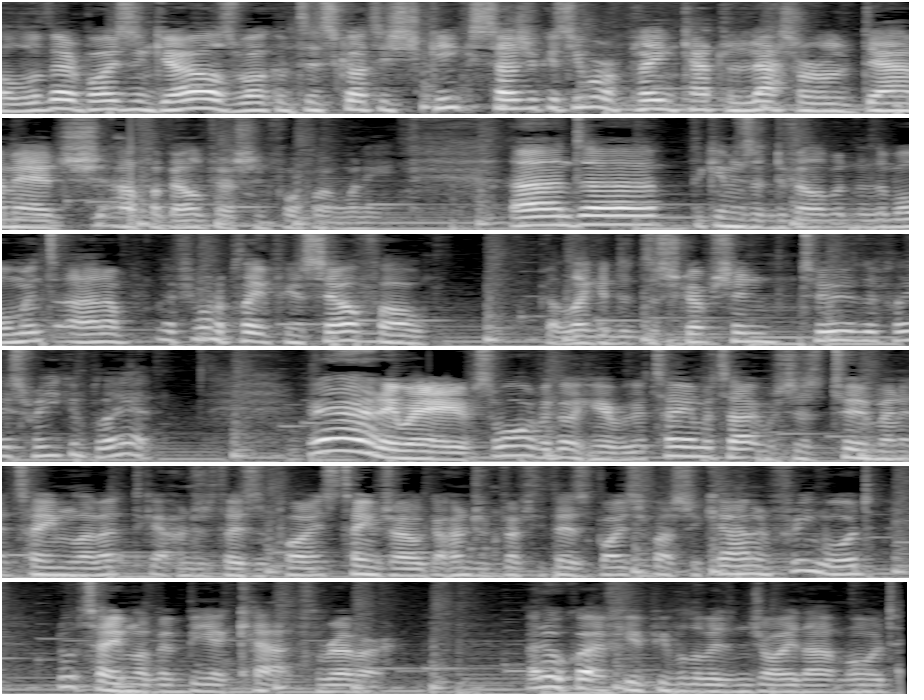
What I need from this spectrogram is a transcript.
Hello there, boys and girls. Welcome to Scottish Geeks. As you can see, we're playing Catlateral Damage Alpha Build version 4.18. And uh, the game is in development at the moment. And if you want to play it for yourself, I'll put a link in the description to the place where you can play it. Anyway, so what have we got here? We've got Time Attack, which is 2 minute time limit to get 100,000 points. Time Trial, get 150,000 points as fast as you can. And Free Mode, no time limit, be a cat forever. I know quite a few people that would enjoy that mode.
